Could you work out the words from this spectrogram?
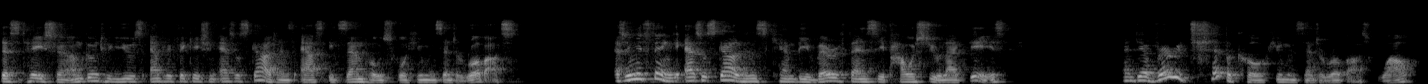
dissertation, I'm going to use amplification exoskeletons as examples for human-centered robots. As you may think, exoskeletons can be very fancy power suit like this, and they're very typical human-centered robots, while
